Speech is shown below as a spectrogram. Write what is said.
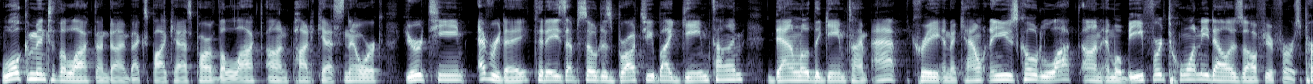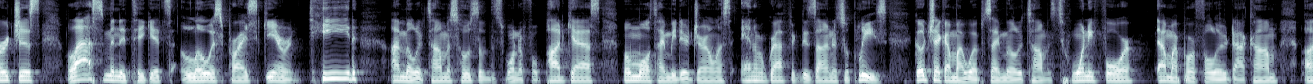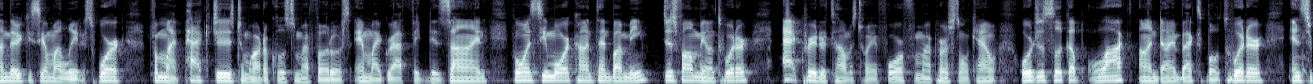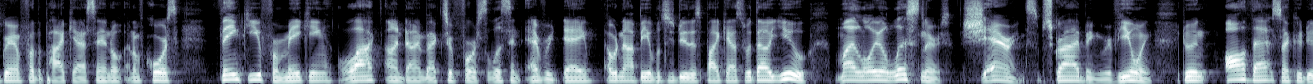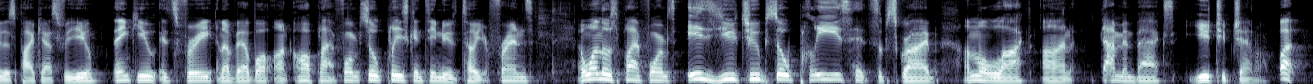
Welcome into the Locked On Diamondbacks podcast, part of the Locked On Podcast Network, your team every day. Today's episode is brought to you by Game Time. Download the Game Time app, create an account, and use code Locked On MLB for $20 off your first purchase. Last minute tickets, lowest price guaranteed. I'm Millard Thomas, host of this wonderful podcast. I'm a multimedia journalist and I'm a graphic designer. So please go check out my website, MillardThomas24.myportfolio.com. On there, you can see all my latest work from my packages to my articles to my photos and my graphic design. If you want to see more content by me, just follow me on Twitter at CreatorThomas24 for my personal account, or just look up Locked on Diamondbacks, both Twitter, Instagram for the podcast handle, and of course, Thank you for making Locked on Diamondbacks your first listen every day. I would not be able to do this podcast without you, my loyal listeners, sharing, subscribing, reviewing, doing all that so I could do this podcast for you. Thank you. It's free and available on all platforms, so please continue to tell your friends. And one of those platforms is YouTube, so please hit subscribe on the Locked on Diamondbacks YouTube channel. But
